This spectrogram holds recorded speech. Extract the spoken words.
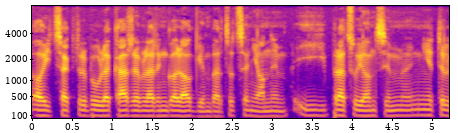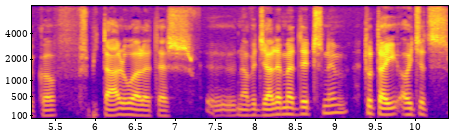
ojca, który był lekarzem, laryngologiem bardzo cenionym i pracującym nie tylko w szpitalu, ale też na wydziale medycznym. Tutaj ojciec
